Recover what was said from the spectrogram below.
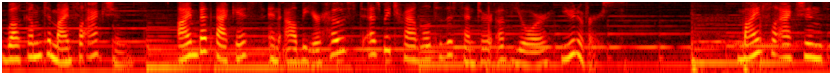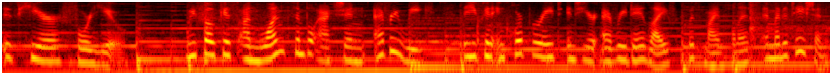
Welcome to Mindful Actions. I'm Beth Backes, and I'll be your host as we travel to the center of your universe. Mindful Actions is here for you. We focus on one simple action every week that you can incorporate into your everyday life with mindfulness and meditation.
